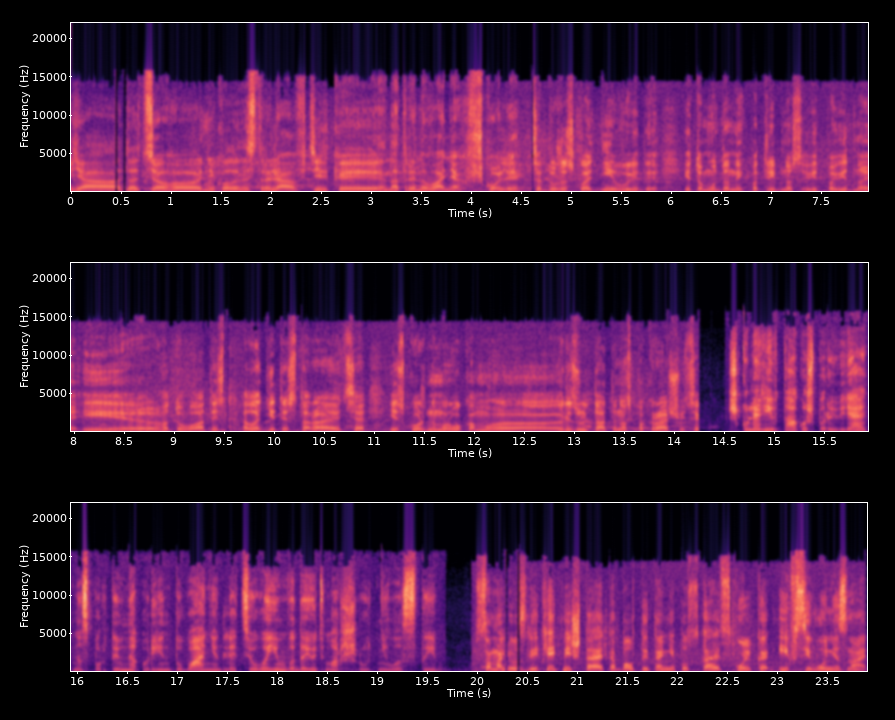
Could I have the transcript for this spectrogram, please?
Я до цього ніколи не стріляв, тільки на тренуваннях в школі. Це дуже складні види, і тому до них потрібно відповідно і е, готуватись. Але діти стараються, і з кожним роком е, результати у нас покращуються. Школярів також перевіряють на спортивне орієнтування. Для цього їм видають маршрутні листи. Самолет взлететь мечтает, а болты-то не пускает, сколько их всего не знаю.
